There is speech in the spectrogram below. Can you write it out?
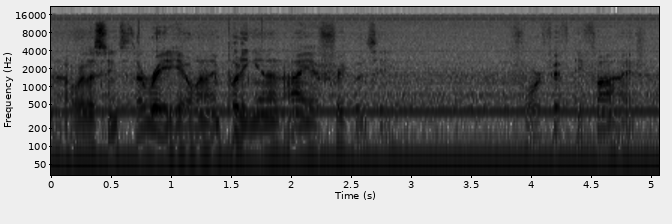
Uh, we're listening to the radio, and I'm putting in an IF frequency, 455.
